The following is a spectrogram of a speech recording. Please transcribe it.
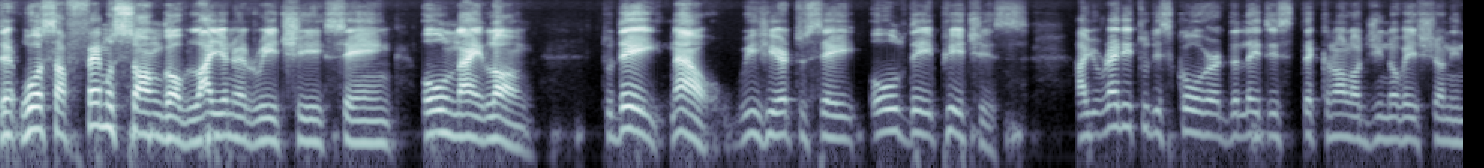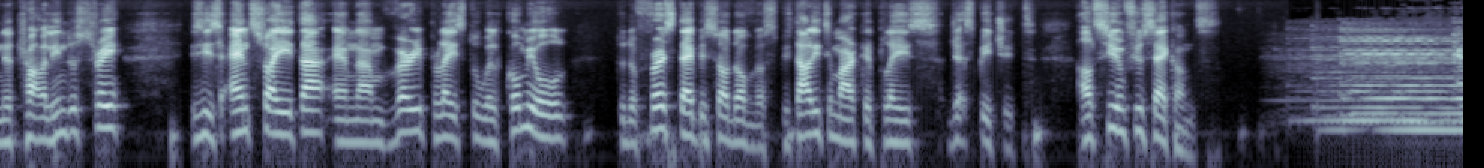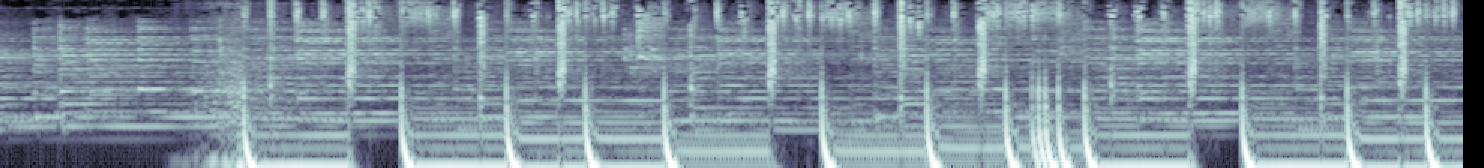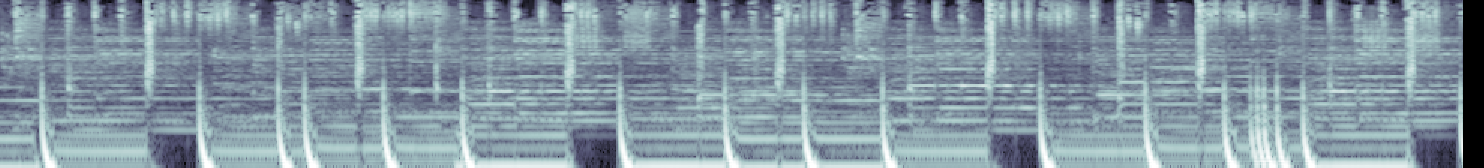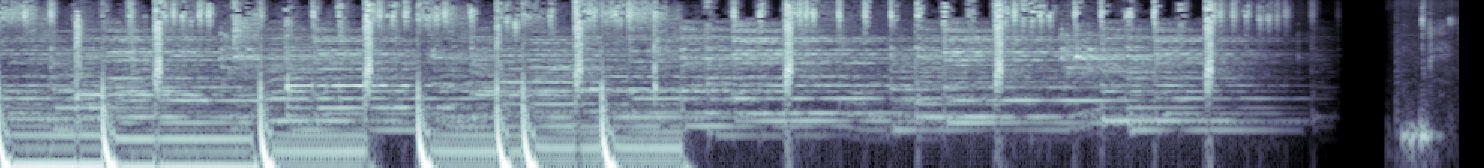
There was a famous song of Lionel Richie saying all night long. Today, now, we're here to say all day pitches. Are you ready to discover the latest technology innovation in the travel industry? This is Enzo Aita, and I'm very pleased to welcome you all to the first episode of Hospitality Marketplace. Just pitch it. I'll see you in a few seconds.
